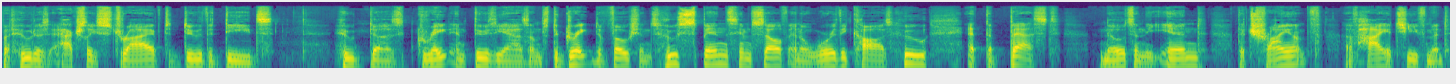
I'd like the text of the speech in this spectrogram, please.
But who does actually strive to do the deeds? Who does great enthusiasms, the great devotions? Who spends himself in a worthy cause? Who, at the best, knows in the end the triumph of high achievement,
